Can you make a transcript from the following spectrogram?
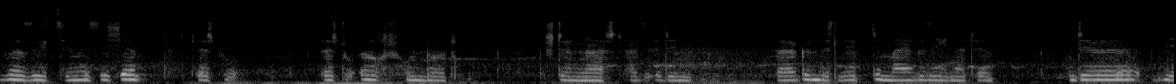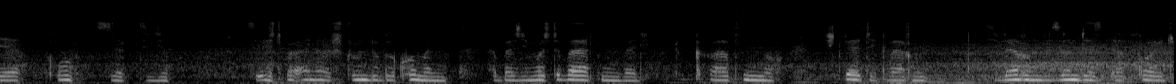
war sich ziemlich sicher, dass du, dass du auch schon dort gestanden hast, als er den Wagen das letzte Mal gesehen hatte. Und der, der Gruf sagte, sie ist vor einer Stunde gekommen, aber sie musste warten, weil die Fotografen noch nicht fertig waren. Sie waren besonders erfreut.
